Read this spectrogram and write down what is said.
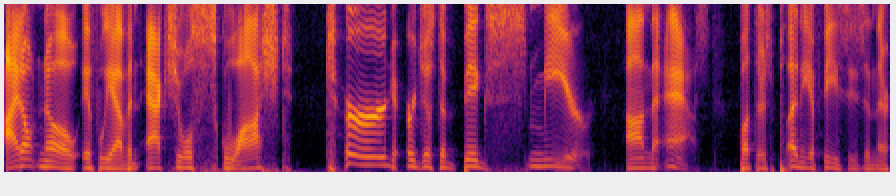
I don't know if we have an actual squashed turd or just a big smear on the ass, but there's plenty of feces in there,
